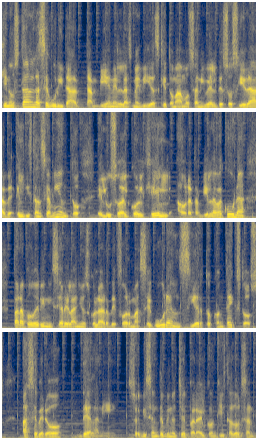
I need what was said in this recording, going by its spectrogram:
que nos dan la seguridad, también en las medidas que tomamos a nivel de sociedad, el distanciamiento, el uso de alcohol gel, ahora también la vacuna, para poder iniciar el año escolar de forma segura en ciertos contextos, aseveró Delany. Soy Vicente Pinochet para El Conquistador Santiago.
